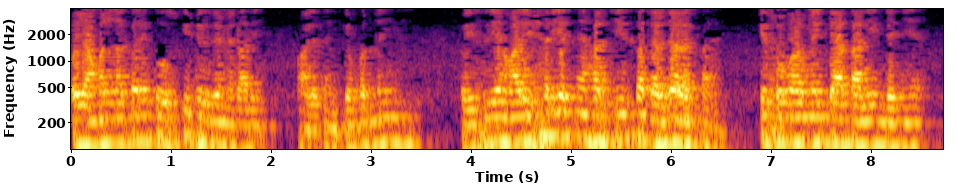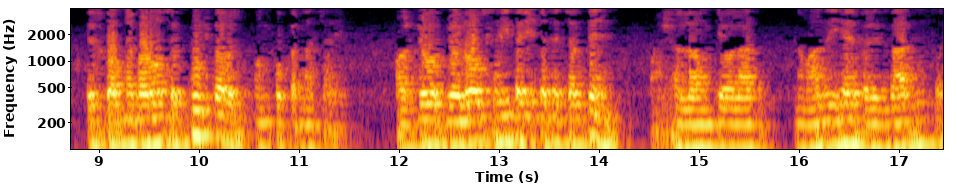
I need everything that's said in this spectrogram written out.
کوئی عمل نہ کرے تو اس کی پھر ذمہ داری والدین کے اوپر نہیں ہے۔ تو اس لیے ہماری شریعت نے ہر چیز کا درجہ رکھا ہے کس عمر میں کیا تعلیم دینی ہے۔ اس کو اپنے بڑوں سے پوچھ کر ان کو کرنا چاہیے۔ اور جو جو لوگ صحیح طریقے سے چلتے ہیں ماشاء اللہ ان کی اولاد نمازی ہے پرہزگار ہے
